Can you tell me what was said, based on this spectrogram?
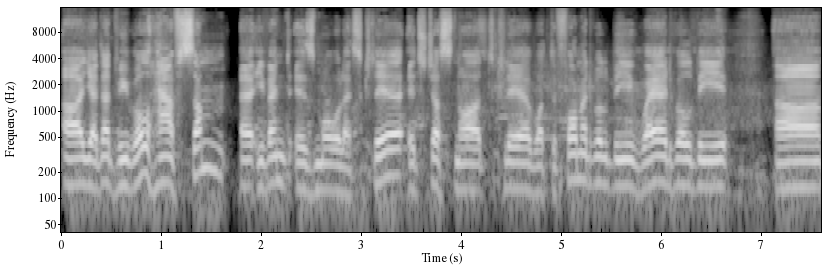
Uh, yeah, that we will have some uh, event is more or less clear. It's just not clear what the format will be, where it will be, uh,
